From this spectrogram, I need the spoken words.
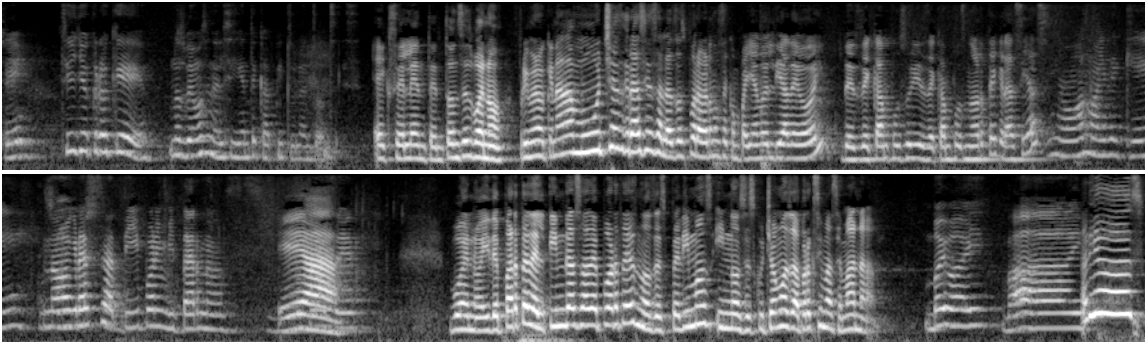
Sí. Sí, yo creo que nos vemos en el siguiente capítulo entonces. Excelente, entonces bueno, primero que nada, muchas gracias a las dos por habernos acompañado el día de hoy, desde Campus Sur y desde Campus Norte, gracias. No, no hay de qué. Es No, gracias gusto. a ti por invitarnos. Ea. Un placer. Bueno, y de parte del team de ASA Deportes nos despedimos y nos escuchamos la próxima semana. Bye bye. Bye. Adiós.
